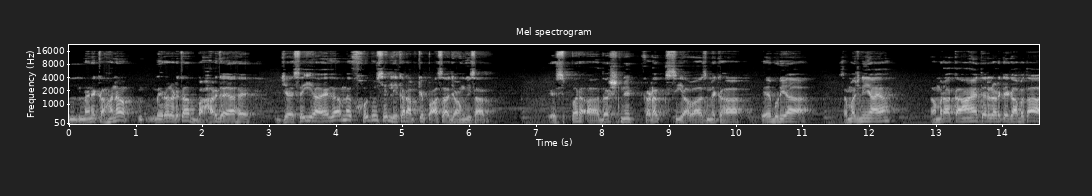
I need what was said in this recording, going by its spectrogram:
मैंने कहा ना, मेरा लड़का बाहर गया है। जैसे ही आएगा, मैं खुद उसे लेकर आपके पास आ जाऊँगी साहब। इस पर आदर्श ने कड़क सी आवाज़ में कहा, ए बुढ़िया, समझ नहीं आया? कमरा कहाँ है तेरे लड़के का, बता?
